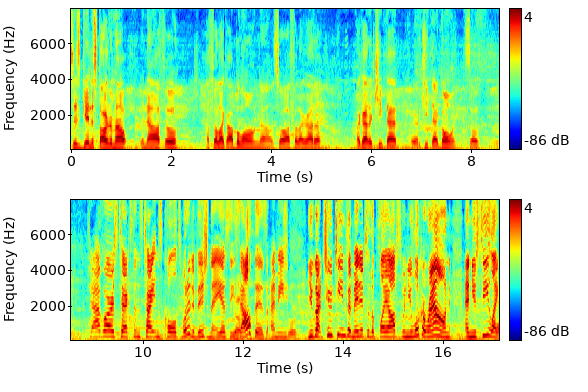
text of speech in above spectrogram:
just getting to start them out, and now I feel I feel like I belong now. So I feel like I gotta I gotta keep that I gotta keep that going. So. Jaguars, Texans, Titans, Colts. What a division the AFC Yeah. South is. I mean, Sure. you've got two teams that made it to the playoffs. When you look around and you see like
